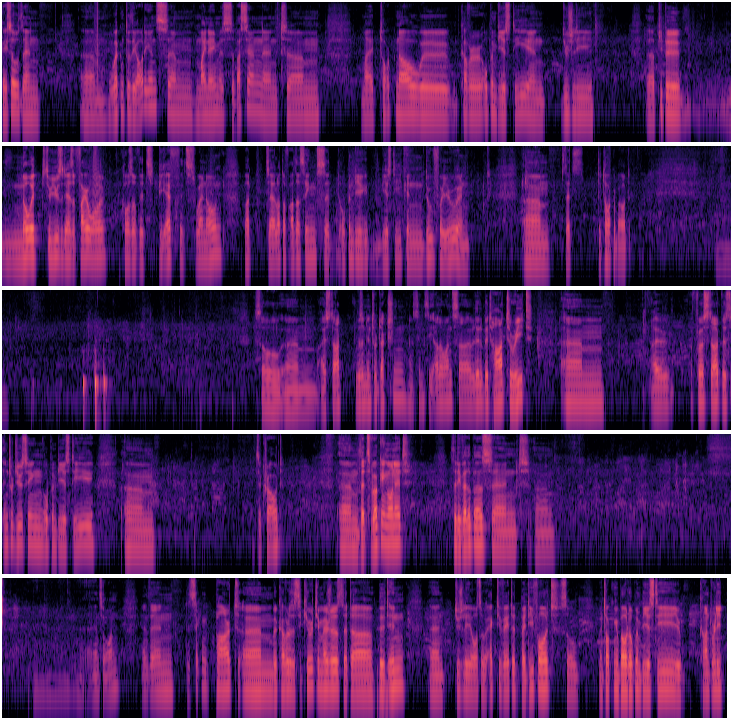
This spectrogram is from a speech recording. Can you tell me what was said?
Okay, so then um, welcome to the audience. Um, my name is Sebastian, and um, my talk now will cover OpenBSD. And usually, uh, people know it to use it as a firewall because of its PF. It's well known, but there are a lot of other things that OpenBSD can do for you, and um, that's the talk about. So um, I start with an introduction. I think the other ones are a little bit hard to read. Um, I'll first start with introducing OpenBSD, um, the crowd um, that's working on it, the developers, and um, and so on. And then the second part um, will cover the security measures that are built in and usually also activated by default. So when talking about OpenBSD, you can't really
